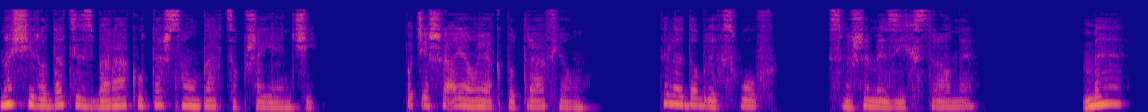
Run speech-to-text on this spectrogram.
Nasi rodacy z baraku też są bardzo przejęci. Pocieszają jak potrafią. Tyle dobrych słów słyszymy z ich strony. My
